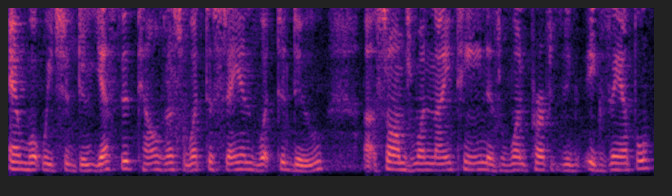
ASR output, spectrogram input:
and what we should do. Yes, it tells us what to say and what to do. Uh, Psalms 119 is one perfect example.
